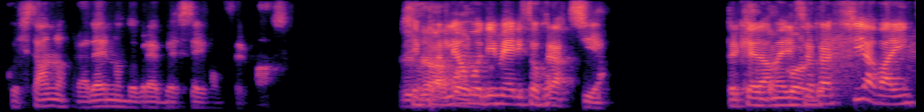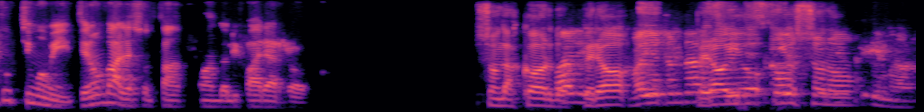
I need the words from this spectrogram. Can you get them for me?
quest'anno Pradè non dovrebbe essere confermato. Se Esatto. parliamo di meritocrazia, perché Sono la d'accordo. meritocrazia vale in tutti i momenti, non vale soltanto quando li fai a Rocco. Sono d'accordo, Voglio- però, voglio tornare però sul io, discorso io sono... di prima.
